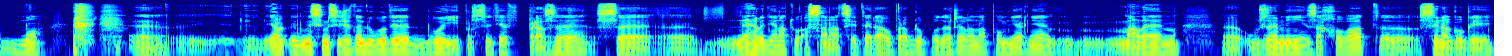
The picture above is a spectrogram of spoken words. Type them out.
No, já myslím si, že ten důvod je dvojí. Prostě v Praze se eh, nehledě na tu asanaci, teda opravdu podařilo na poměrně malém Eh, území zachovat eh, synagogy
